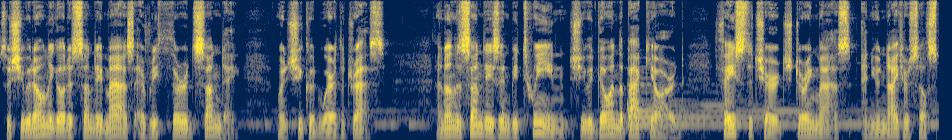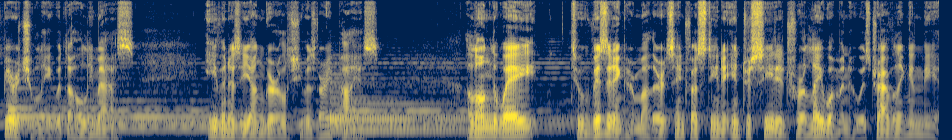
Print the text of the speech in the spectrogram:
so she would only go to Sunday Mass every third Sunday when she could wear the dress. And on the Sundays in between, she would go in the backyard, face the church during Mass, and unite herself spiritually with the Holy Mass. Even as a young girl, she was very pious. Along the way to visiting her mother, St. Faustina interceded for a laywoman who was traveling in the uh,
